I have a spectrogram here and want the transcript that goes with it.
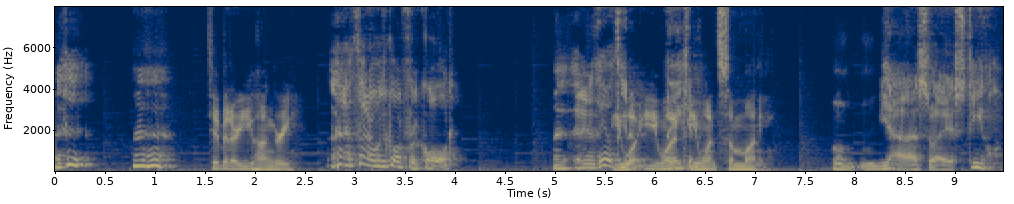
Tibbet, are you hungry? I thought I was going for gold. Uh, I You want you want you want some money. Well, yeah, that's why I steal.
